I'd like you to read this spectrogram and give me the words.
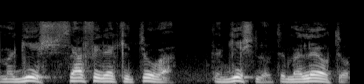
מגיש, ספי לקיטורה, תגיש לו, תמלא אותו.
